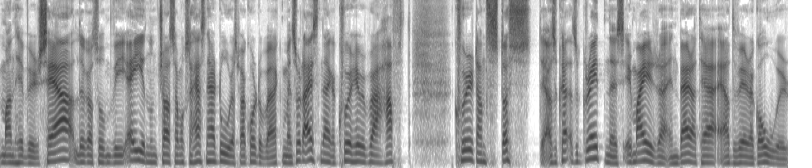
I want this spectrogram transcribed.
man hever se lukka som vi egen og tjasa, man også hesten her dora spela quarterback, men så er det eisen her hver hever bara haft hver den største, altså, altså greatness er meira enn bare til at være goer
